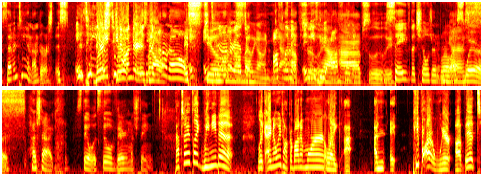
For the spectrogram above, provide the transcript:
17 and under is is 18 They're 18 still- under is 18, no. I don't know It's 18 still, under no, is no, like, young. off Yeah, limits. It needs to be. Yeah, off limits. Absolutely. Save the children, bro. I swear. Hashtag. Still, it's still a very much thing. That's why it's like we need to, like I know we talk about it more, like, I, and it, people are aware of it,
